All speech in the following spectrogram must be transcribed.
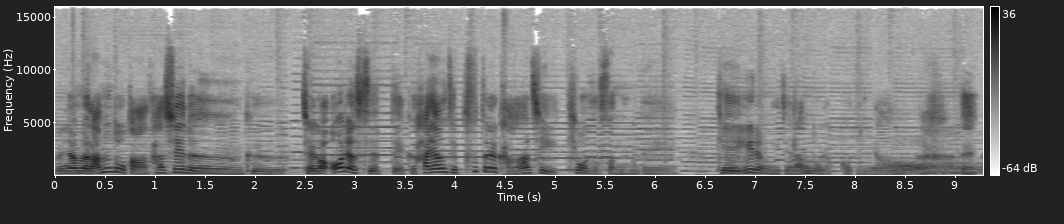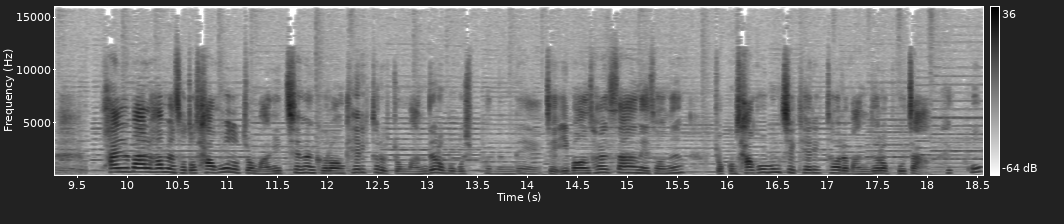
왜냐면 란도가 사실은 그 제가 어렸을 때 그 하얀색 푸들 강아지 키웠었었는데 걔 이름이 이제 란도였거든요. 네. 활발하면서도 사고도 좀 많이 치는 그런 캐릭터를 좀 만들어 보고 싶었는데 이제 이번 설산에서는 조금 사고뭉치 캐릭터를 만들어 보자 했고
